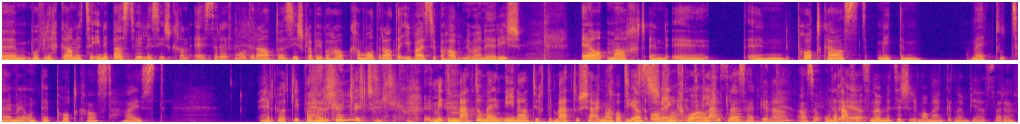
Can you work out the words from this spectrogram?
ähm, wo vielleicht gar nicht so reinpasst, weil es ist kein SRF-Moderator, es ist, glaube ich, überhaupt kein Moderator. Ich weiß überhaupt nicht, wann er ist. Er macht einen, äh, einen Podcast mit dem Mattu zusammen und der Podcast heißt Herr Göttli Herr. Göttli, Entschuldigung. Mit dem Mattu meint Nina natürlich der Mattu Schenk, der bei uns auch Schenk, schon, hat auch schon gelesen hat. Genau. Also, und der darf er- jetzt nicht mehr, jetzt ist er im Moment nicht mehr bei SRF.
